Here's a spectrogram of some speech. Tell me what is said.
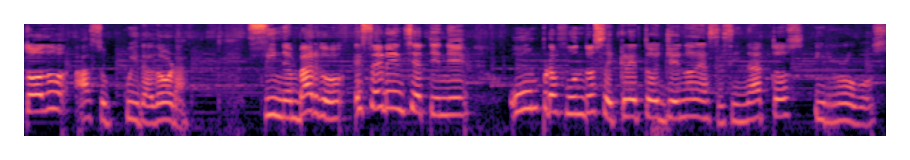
todo a su cuidadora. Sin embargo, esa herencia tiene un profundo secreto lleno de asesinatos y robos.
